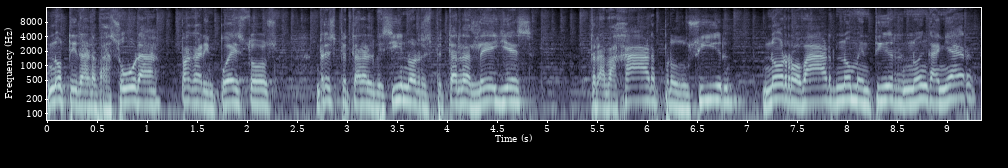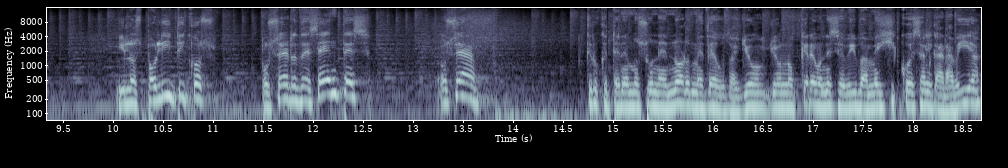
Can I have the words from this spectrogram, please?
No tirar basura, pagar impuestos, respetar al vecino, respetar las leyes, trabajar, producir, no robar, no mentir, no engañar. Y los políticos, pues ser decentes. O sea, creo que tenemos una enorme deuda. Yo, yo no creo en ese Viva México, es algarabía,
